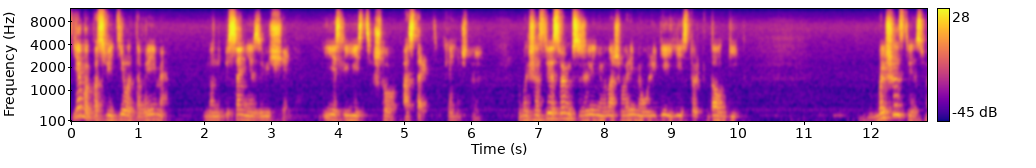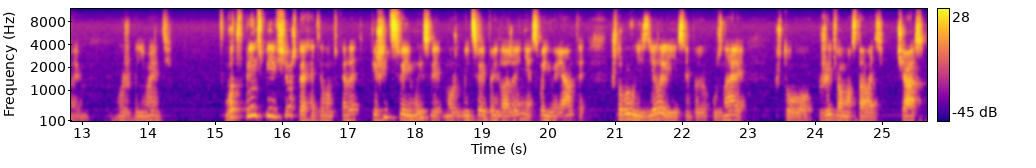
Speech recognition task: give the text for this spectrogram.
я бы посвятил это время на написание завещания. Если есть что оставить, конечно же. В большинстве своем, к сожалению, в наше время у людей есть только долги. В большинстве своем, вы же понимаете. Вот, в принципе, и все, что я хотел вам сказать. Пишите свои мысли, может быть, свои предложения, свои варианты, что бы вы сделали, если бы узнали, что жить вам осталось час,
